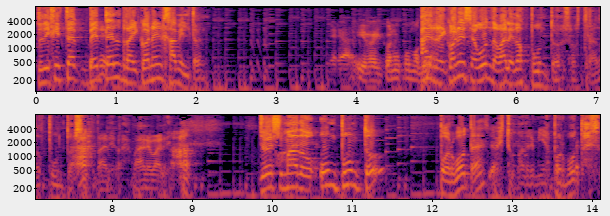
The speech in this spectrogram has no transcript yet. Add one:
Tú dijiste Vettel, Raikkonen, Hamilton. Y Raikkonen como que. Ah, y Raikkonen segundo, vale, dos puntos. Ostras, dos puntos, sí. Ah. Vale, vale, vale. Ah, Yo he sumado un punto por botas. Ya ves tú, madre mía, por botas.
